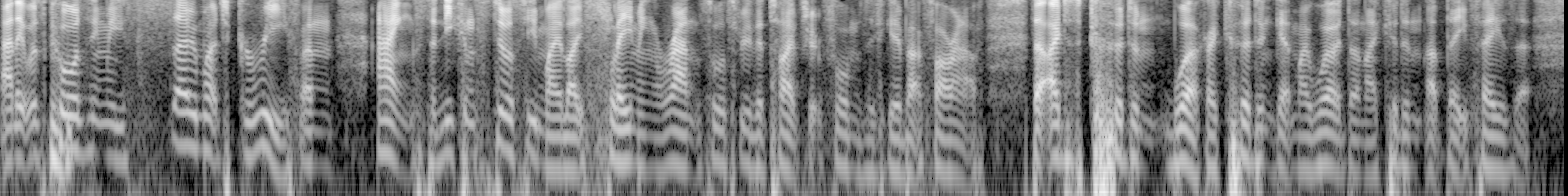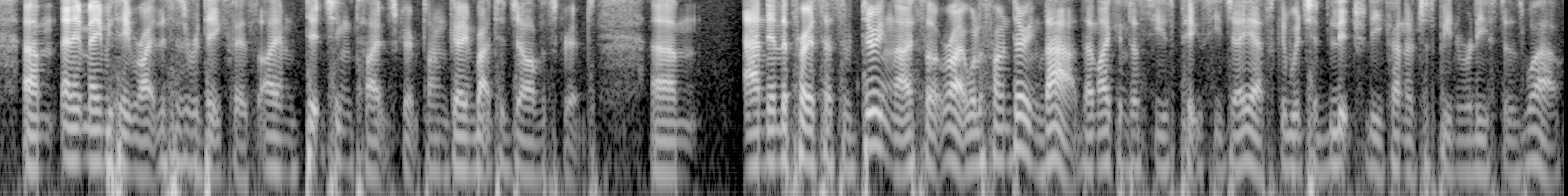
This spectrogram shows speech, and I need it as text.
And it was causing me so much grief and angst, and you can still see my like flaming rants all through the TypeScript forums if you go back far enough, that I just couldn't work. I couldn't get my work done. I couldn't update Phaser. Um, and it made me think, right, this is ridiculous. I am ditching TypeScript. I'm going back to JavaScript. Um, and in the process of doing that, I thought, right, well, if I'm doing that, then I can just use Pixi.js, which had literally kind of just been released as well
